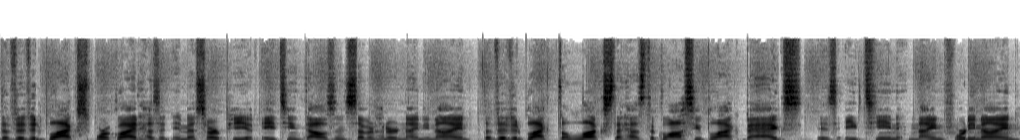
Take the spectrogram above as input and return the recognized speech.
The Vivid Black Sport Glide has an MSRP of 18,799. The Vivid Black Deluxe that has the glossy black bags is 18,949.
